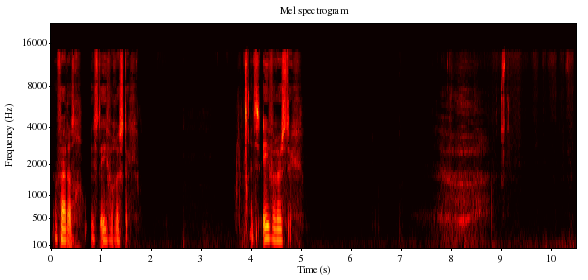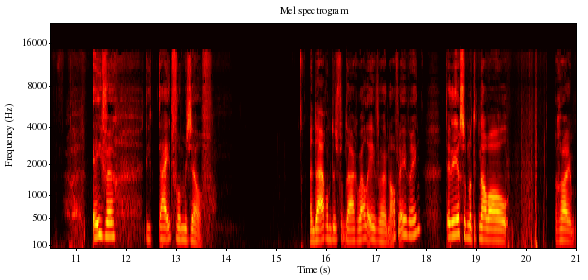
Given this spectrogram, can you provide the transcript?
En verder is het even rustig. Het is even rustig. Even die tijd voor mezelf. En daarom dus vandaag wel even een aflevering. Ten eerste omdat ik nou al ruim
